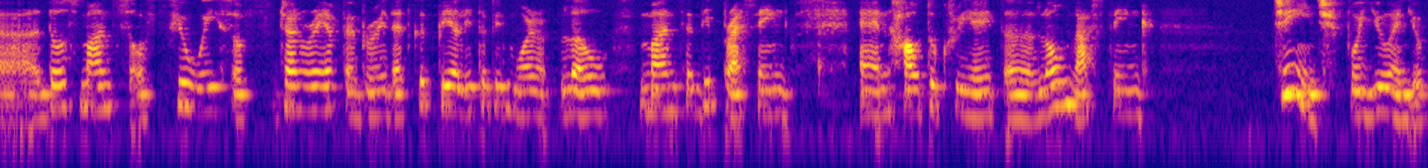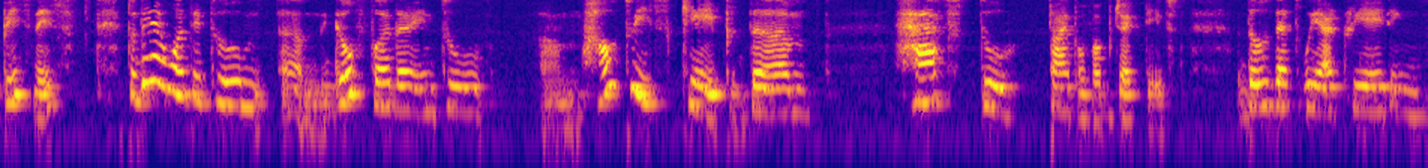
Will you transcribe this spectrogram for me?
uh, those months or few weeks of January and February that could be a little bit more low months and depressing, and how to create a long-lasting change for you and your business. Today, I wanted to um, go further into um, how to escape the have to type of objectives, those that we are creating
